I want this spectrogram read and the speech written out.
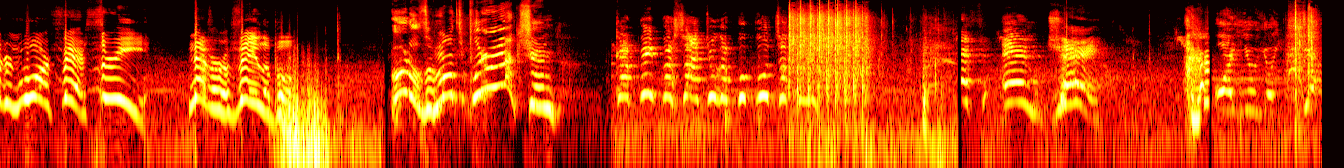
Modern Warfare 3! Never available! Oodles of multiplayer action! Capì passaggio che pupuzza FMJ! Oi, oi, oi, yeah.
